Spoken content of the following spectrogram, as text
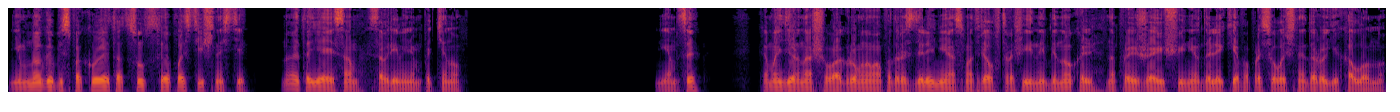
Немного беспокоит отсутствие пластичности, но это я и сам со временем подтяну. Немцы. Командир нашего огромного подразделения осмотрел в трофейный бинокль на проезжающую невдалеке по проселочной дороге колонну.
